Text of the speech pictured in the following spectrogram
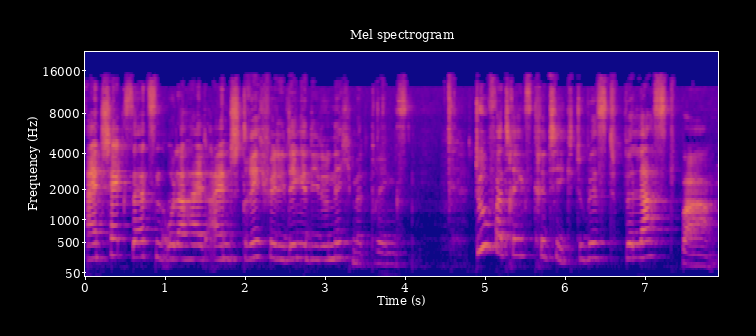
einen Check setzen oder halt einen Strich für die Dinge, die du nicht mitbringst. Du verträgst Kritik, du bist belastbar,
